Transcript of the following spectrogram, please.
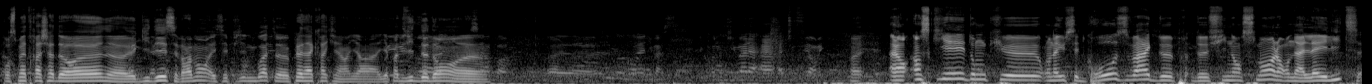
pour se mettre à Shadowrun, euh, guider, c'est vraiment. Et c'est une boîte pleine à craquer, hein. il n'y a, pas de vide dedans. Alors en ce qui est donc, on a eu cette grosse vague de, de financement. Alors on a l'élite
